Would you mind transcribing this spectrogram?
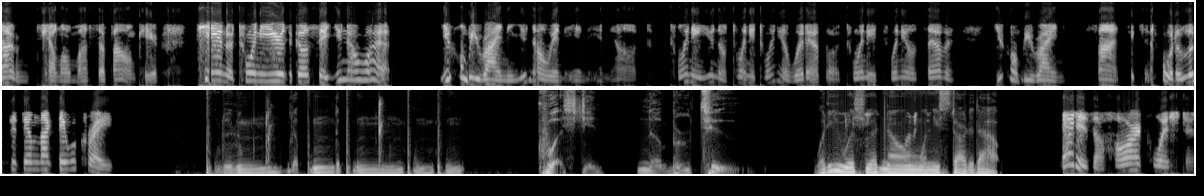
I'm telling on myself. I don't care. Ten or twenty years ago, said, you know what? You're gonna be writing. You know, in in in uh, twenty, you know, twenty twenty or whatever, twenty twenty oh seven, you're gonna be writing science fiction. I would have looked at them like they were crazy. Question number two. What do you wish you had known when you started out? That is a hard question.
